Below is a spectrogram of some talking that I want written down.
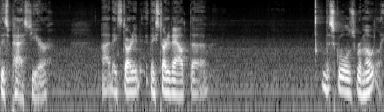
this past year, uh, they started they started out the the schools remotely,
